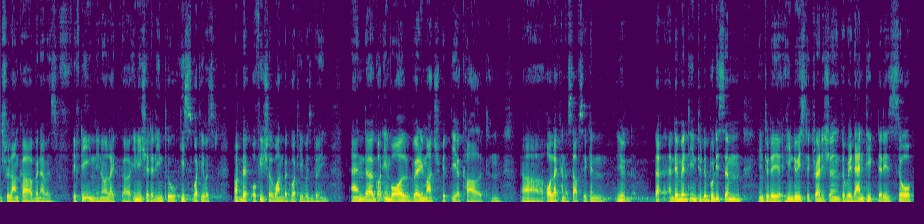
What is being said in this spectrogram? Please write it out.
in Sri Lanka when I was 15. You know, like uh, initiated into his what he was not the official one, but what he was doing, and uh, got involved very much with the occult and uh, all that kind of stuff. So you can you that, and then went into the Buddhism, into the Hinduistic traditions, the Vedantic that is so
